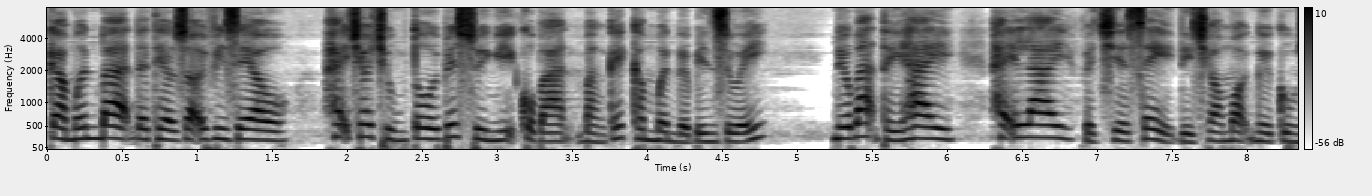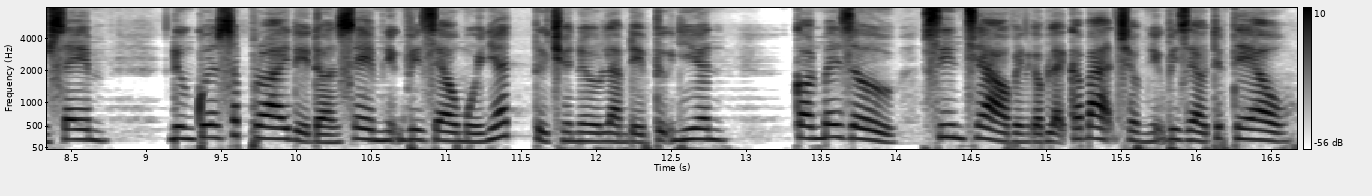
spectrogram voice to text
Cảm ơn bạn đã theo dõi video. Hãy cho chúng tôi biết suy nghĩ của bạn bằng cách comment ở bên dưới. Nếu bạn thấy hay, hãy like và chia sẻ để cho mọi người cùng xem. Đừng quên subscribe để đón xem những video mới nhất từ channel Làm đẹp tự nhiên. Còn bây giờ, xin chào và hẹn gặp lại các bạn trong những video tiếp theo.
